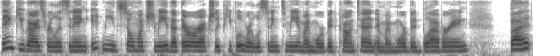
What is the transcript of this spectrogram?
thank you guys for listening. It means so much to me that there are actually people who are listening to me and my morbid content and my morbid blabbering. But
